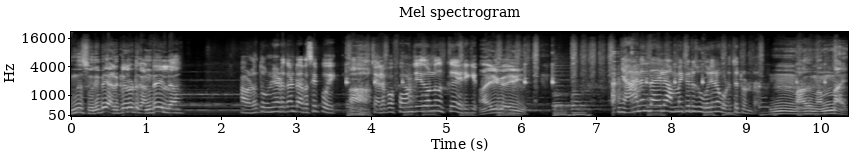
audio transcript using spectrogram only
ഇന്ന് സുരഭി അടുക്കളയിലോട്ട് കണ്ടേ ഇല്ല. അവൾ തുണി എടുക്കാൻ ടെറസിൽ പോയി ആ. ചിലപ്പോ ഫോൺ ചെയ്തോണ്ട് നിൽക്കുകയായിരിക്കും ആയിരിക്കും ആയിരിക്കും. ഞാൻ എന്തായാലും അമ്മയ്ക്ക് ഒരു സൂചന കൊടുത്തിട്ടുണ്ട്. ഉം അത് നന്നായി.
